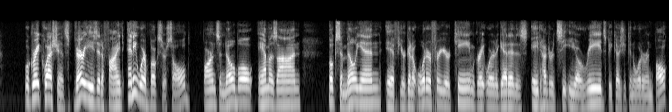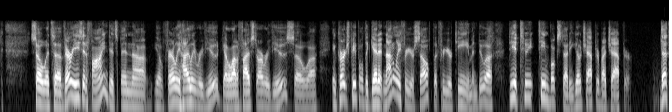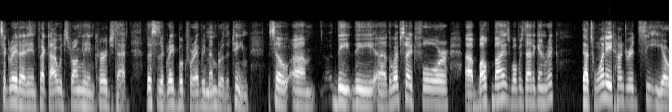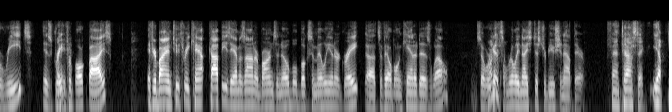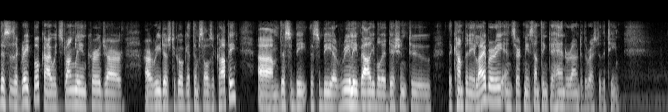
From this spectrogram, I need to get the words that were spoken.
Well, great question. It's very easy to find anywhere books are sold. Barnes and Noble, Amazon, Books a Million. If you're going to order for your team, great way to get it is 800 CEO Reads because you can order in bulk. So it's uh, very easy to find. It's been uh, you know fairly highly reviewed. Got a lot of five star reviews. So uh, encourage people to get it not only for yourself but for your team and do a do a t- team book study. Go chapter by chapter. That's a great idea. In fact, I would strongly encourage that. This is a great book for every member of the team. So um, the the uh, the website for uh, bulk buys. What was that again, Rick? That's one eight hundred CEO reads is great for bulk buys. If you're buying two three ca- copies, Amazon or Barnes and Noble, Books a Million are great. Uh, it's available in Canada as well. So we're Wonderful. getting some really nice distribution out there. Fantastic. Yep, this is a great book. I would strongly encourage our our readers to go get themselves a copy. Um, this would be this would be a really valuable addition to the company library and certainly something to hand around to the rest of the team.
